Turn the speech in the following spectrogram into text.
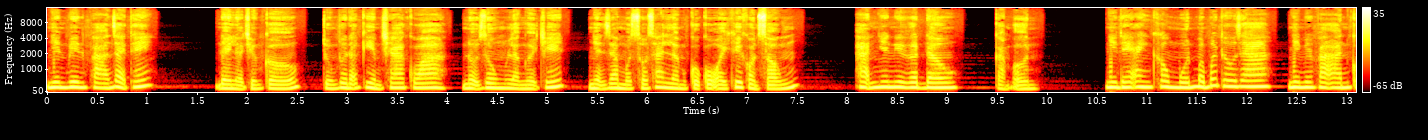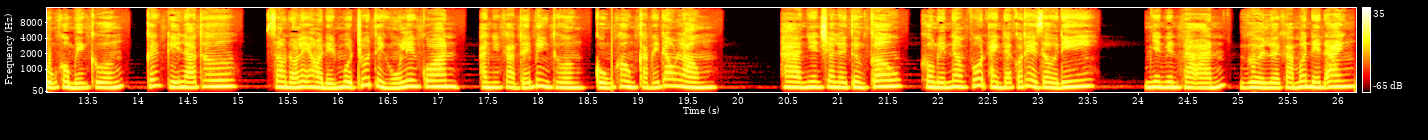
Nhân viên phán giải thích, Đây là chứng cớ Chúng tôi đã kiểm tra qua, Nội dung là người chết, Nhận ra một số sai lầm của cô ấy khi còn sống. Hạn nhân gật đầu, Cảm ơn. Nhìn thấy anh không muốn mở bức thư ra, Nhân viên phá án cũng không miễn cưỡng, Cất kỹ lá thư. Sau đó lại hỏi đến một chút tình huống liên quan Hắn nhiên cảm thấy bình thường, Cũng không cảm thấy đau lòng. Hà Nhiên trả lời từng câu không đến 5 phút anh đã có thể rời đi. Nhân viên phá án gửi lời cảm ơn đến anh.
